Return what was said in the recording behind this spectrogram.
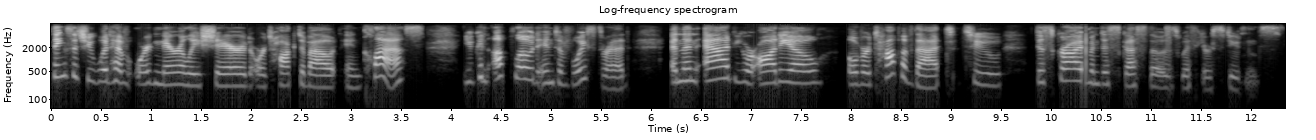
things that you would have ordinarily shared or talked about in class, you can upload into VoiceThread and then add your audio over top of that to describe and discuss those with your students.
